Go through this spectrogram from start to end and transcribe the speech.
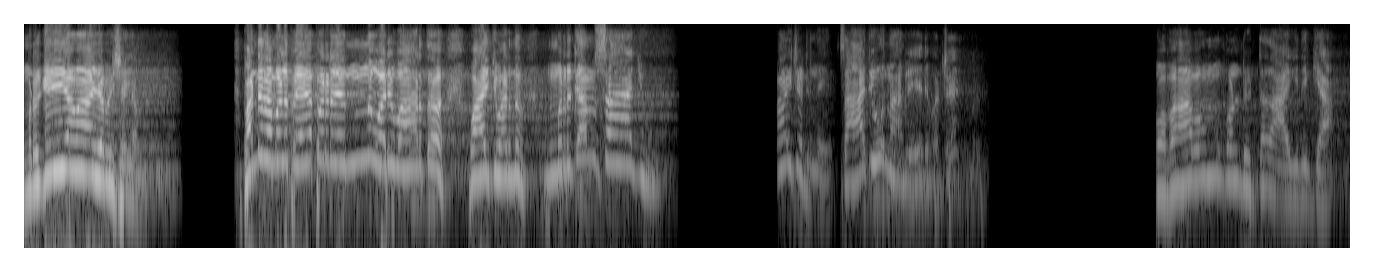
മൃഗീയമായ വിഷയം. പണ്ട് നമ്മൾ പേപ്പറിൽ എന്നും ഒരു വാർത്ത വായിക്കുമായിരുന്നു. മൃഗം സാജു. വായിച്ചിട്ടില്ലേ? സാജു എന്നാ പേര്? പക്ഷെ സ്വഭാവം കൊണ്ടിട്ടതായിരിക്കാം.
